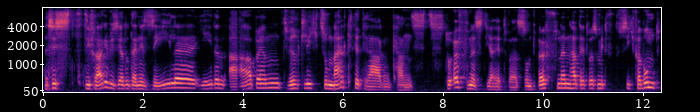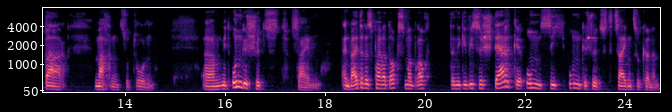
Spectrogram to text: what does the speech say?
es ist die Frage, wie sehr du deine Seele jeden Abend wirklich zum Markte tragen kannst. Du öffnest ja etwas und öffnen hat etwas mit sich verwundbar machen zu tun, ähm, mit ungeschützt sein. Ein weiteres Paradox, man braucht eine gewisse Stärke, um sich ungeschützt zeigen zu können.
